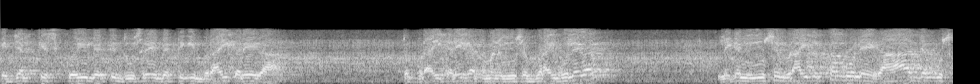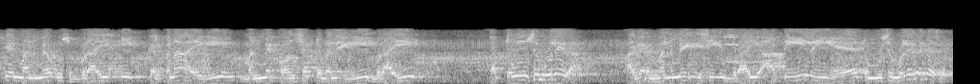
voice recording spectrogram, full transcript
कि जब किस कोई व्यक्ति दूसरे व्यक्ति की बुराई करेगा तो बुराई करेगा तो मैंने मुँह से बुराई बोलेगा। लेकिन मुँह से बुराई तो तब बोलेगा जब उसके मन में उस बुराई की कल्पना आएगी, मन में कॉन्सेप्ट बनेगी बुराई, तब तो मुँह से बोलेगा। अगर मन में किसी की बुराई आती ही नहीं है तो मुँह से बोलेगा कैसे?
